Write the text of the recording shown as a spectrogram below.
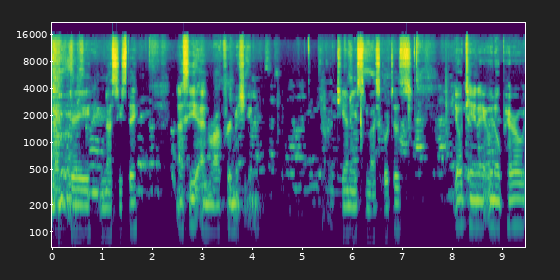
¿Dónde naciste? Nací en Rockford, Michigan. Uh, ¿Tienes mascotas? Yo tiene uno perro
